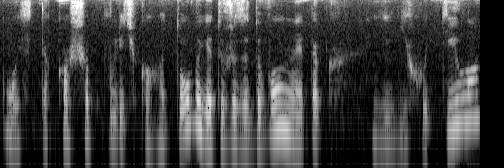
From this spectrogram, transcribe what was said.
Ось така шапулечка готова. Я дуже задоволена, я так її хотіла.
